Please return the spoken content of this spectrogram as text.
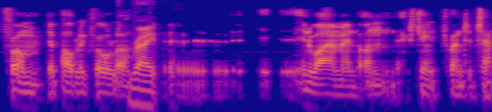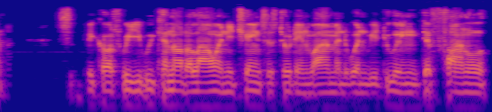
from the public folder. Right. Uh, environment on Exchange 2010 because we, we cannot allow any changes to the environment when we're doing the final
